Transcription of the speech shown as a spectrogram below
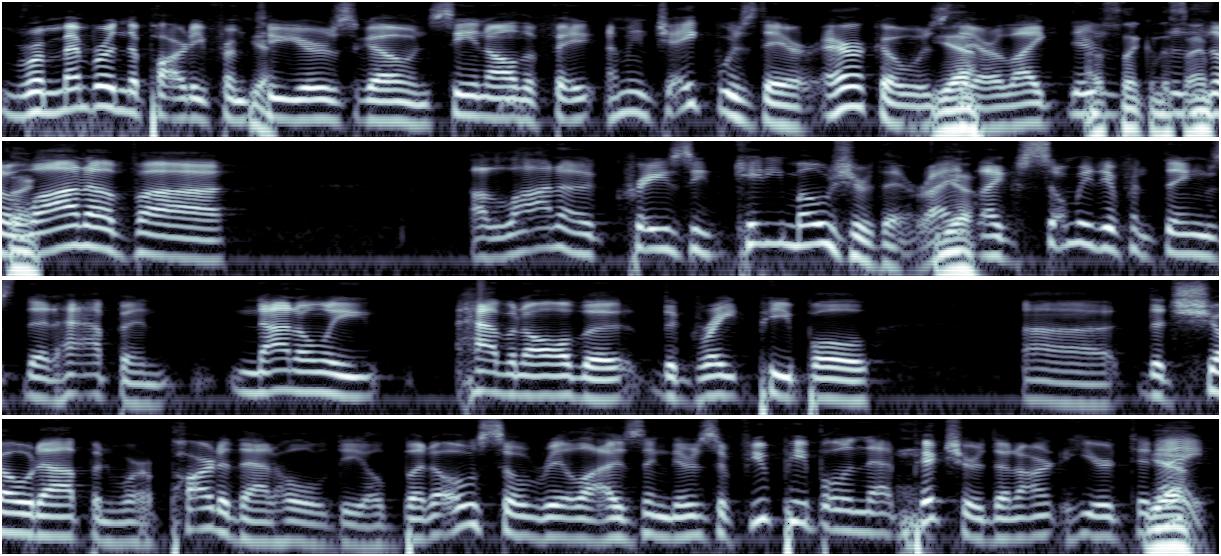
Remembering the party from Yeah. two years ago and seeing all the face. I mean, Jake was there, Erica was Yeah. there. Like, there's, the there's a thing. lot of, uh, a lot of crazy. Katie Mosier there, right? Yeah. Like, so many different things that happened. Not only having all the the great people. Uh, that showed up and were a part of that whole deal, but also realizing there's a few people in that picture that aren't here today.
